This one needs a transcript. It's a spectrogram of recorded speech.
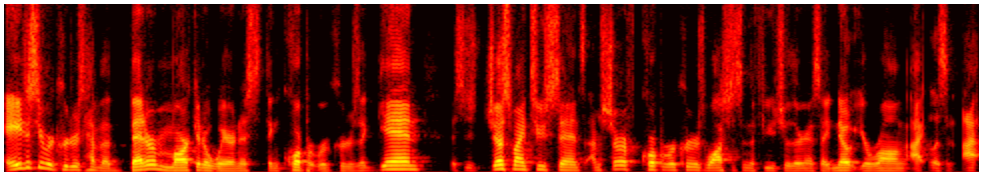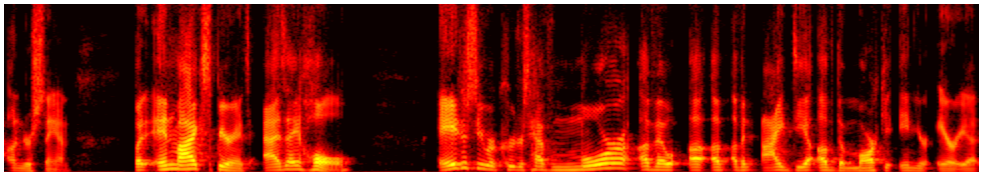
agency recruiters have a better market awareness than corporate recruiters. Again, this is just my two cents. I'm sure if corporate recruiters watch this in the future, they're going to say, "No, you're wrong." I listen, I understand. But in my experience as a whole, agency recruiters have more of, a, uh, of, of an idea of the market in your area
